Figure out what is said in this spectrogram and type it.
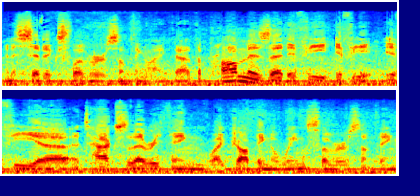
an acidic sliver or something like that. The problem is that if he if he if he uh, attacks with everything like dropping a wing sliver or something,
